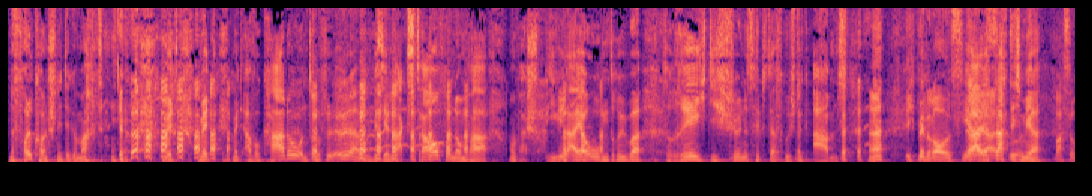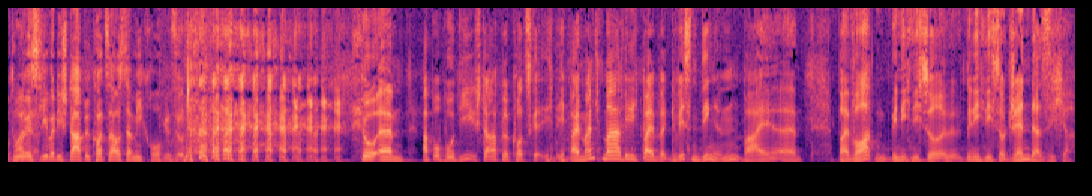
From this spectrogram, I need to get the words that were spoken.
eine Vollkornschnitte gemacht mit, mit, mit Avocado und Trüffelöl, da ein bisschen Lachs drauf und noch ein paar, noch ein paar Spiegeleier oben drüber. So richtig schönes Hipster-Frühstück abends. ne? ich bin raus. Ja, das dachte ich mir. Mach so du weiter. isst lieber die Stapelkotze aus der Mikro. Gesund. du, ähm, apropos die Stapelkotzke, ich, ich, bei manchmal bin ich bei gewissen Dingen, bei, äh, bei Worten, bin ich nicht so, bin ich nicht so gendersicher.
